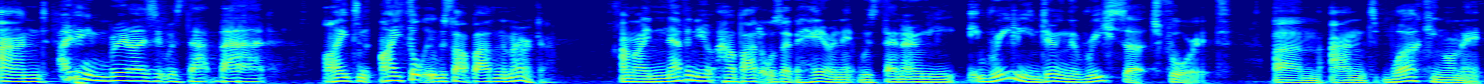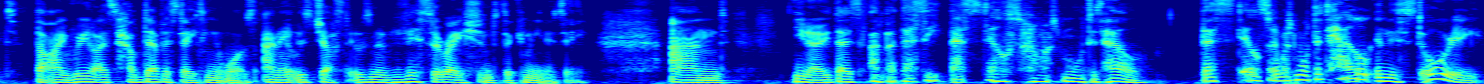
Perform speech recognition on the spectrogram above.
And I didn't even realize it was that bad. I didn't. I thought it was that bad in America, and I never knew how bad it was over here. And it was then only really in doing the research for it um, and working on it that I realized how devastating it was. And it was just it was an evisceration to the community. And you know, there's but there's there's still so much more to tell. There's still so much more to tell in this story.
